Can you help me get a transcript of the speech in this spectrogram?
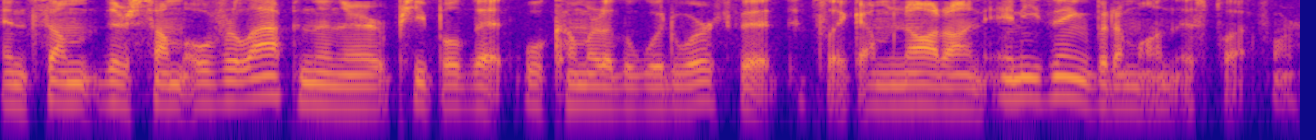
and some there's some overlap, and then there are people that will come out of the woodwork that it's like I'm not on anything, but I'm on this platform.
